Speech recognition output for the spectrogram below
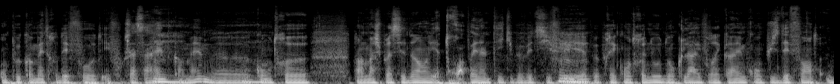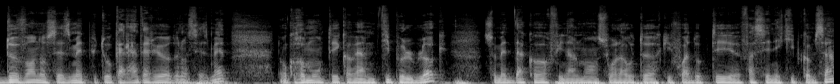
on peut commettre des fautes. Il faut que ça s'arrête quand même. Euh, Contre dans le match précédent, il y a trois pénalties qui peuvent être sifflés à peu près contre nous. Donc là, il faudrait quand même qu'on puisse défendre devant nos 16 mètres plutôt qu'à l'intérieur de nos 16 mètres. Donc remonter quand même un petit peu le bloc, se mettre d'accord finalement sur la hauteur qu'il faut adopter face à une équipe comme ça.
